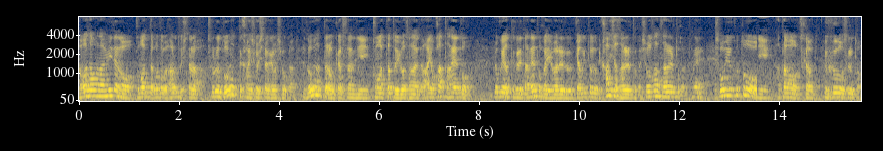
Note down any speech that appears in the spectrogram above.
さまざまな意味での困ったことがあるとしたらそれをどうやって解消してあげましょうか？どうやったらお客さんに困ったと言わさないでああよかったねとよくやってくれたねとか言われる逆に言うと感謝されるとか称賛されるとかですね。そういうことに頭を使うと工夫をするとこ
